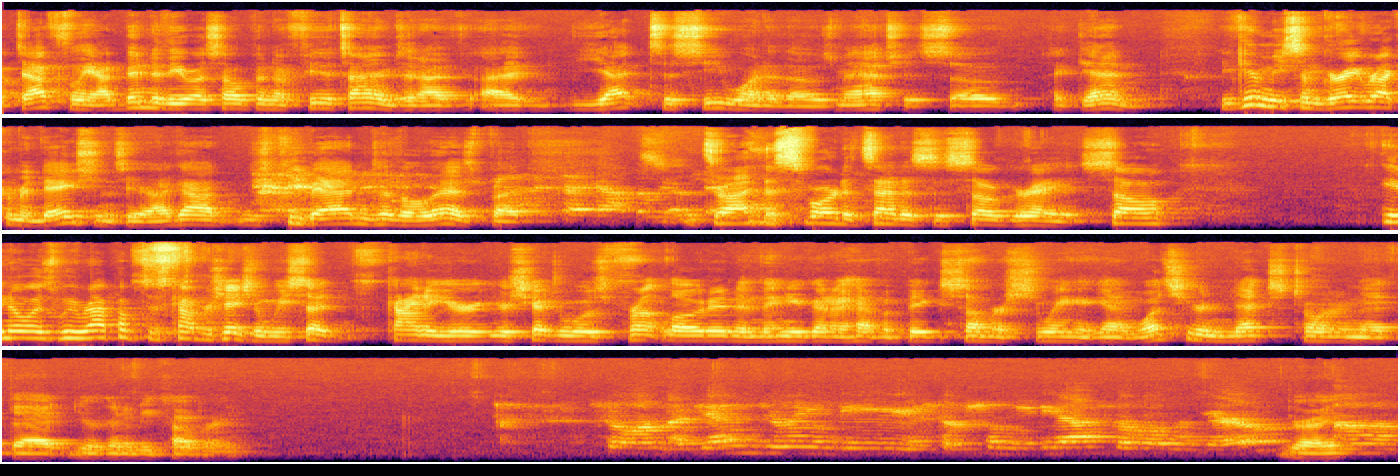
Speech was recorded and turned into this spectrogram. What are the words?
No, definitely. I've been to the U.S. Open a few times, and I've I've yet to see one of those matches. So again, you're giving me some great recommendations here. I got keep adding to the list, but that's why the sport of tennis is so great. So, you know, as we wrap up this conversation, we said kind of your your schedule was front loaded, and then you're going to have a big summer swing again. What's your next tournament that you're going to be covering? So I'm again doing the social media for Roland Garros. Right. Um,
